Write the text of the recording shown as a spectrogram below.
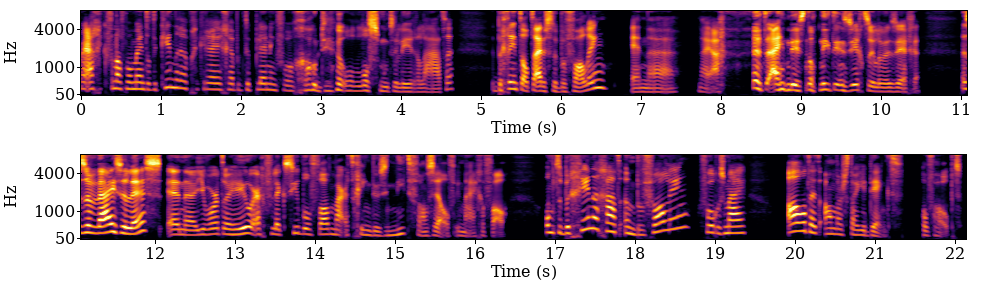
Maar eigenlijk vanaf het moment dat ik kinderen heb gekregen, heb ik de planning voor een groot deel los moeten leren laten. Het begint al tijdens de bevalling. En uh, nou ja, het einde is nog niet in zicht, zullen we zeggen. Dat is een wijze les en uh, je wordt er heel erg flexibel van, maar het ging dus niet vanzelf in mijn geval. Om te beginnen gaat een bevalling volgens mij altijd anders dan je denkt of hoopt.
